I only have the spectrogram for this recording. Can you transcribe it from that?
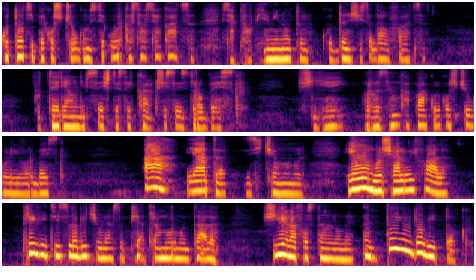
cu toții pe coșciugum se urcă sau se agață, se apropie minutul cu și să dau față. Puterea îmi lipsește să-i calc și să-i zdrobesc. Și ei, rozând capacul coșciugului, vorbesc. Ah, iată, zice unul, e omul și-a lui fală. Priviți slăbiciunea sub piatra mormântală. Și el a fost în lume, întâiul dobitoc.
